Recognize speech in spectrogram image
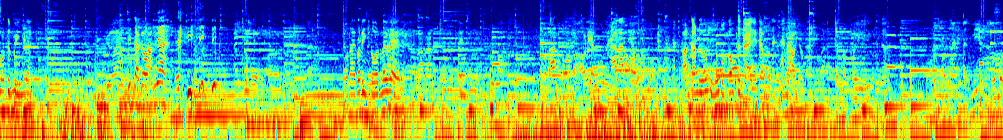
bằng thân mình này xin chào các bạn nhá. Hôm nay có đình tôn mới về này. Ăn cá nướng uống một cốc thế này thì theo mình là thế nào nhỉ? Rất là phê chứ còn gì nữa. Uống một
